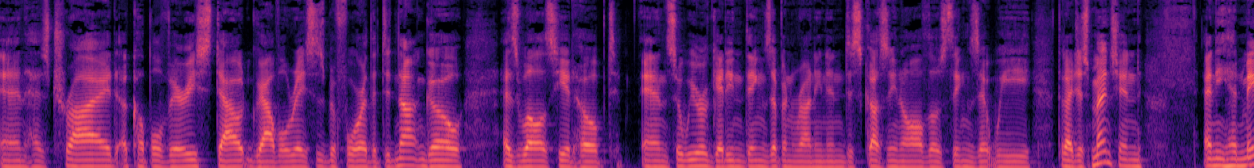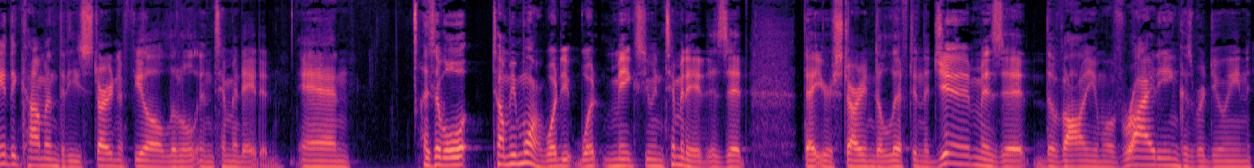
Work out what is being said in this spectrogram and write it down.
and has tried a couple very stout gravel races before that did not go as well as he had hoped. And so we were getting things up and running and discussing all those things that we that I just mentioned. And he had made the comment that he's starting to feel a little intimidated. And I said, well, tell me more. What, what makes you intimidated? Is it that you're starting to lift in the gym? Is it the volume of riding? Because we're doing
